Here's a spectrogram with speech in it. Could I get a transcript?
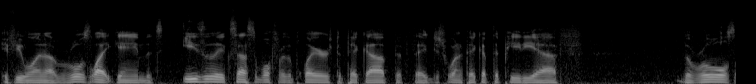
If you want a rules light game that's easily accessible for the players to pick up, if they just want to pick up the PDF, the rules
